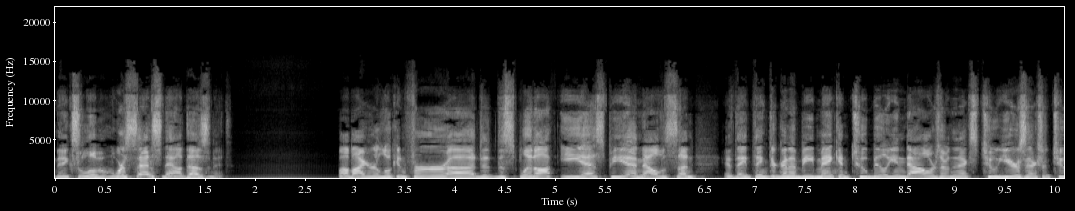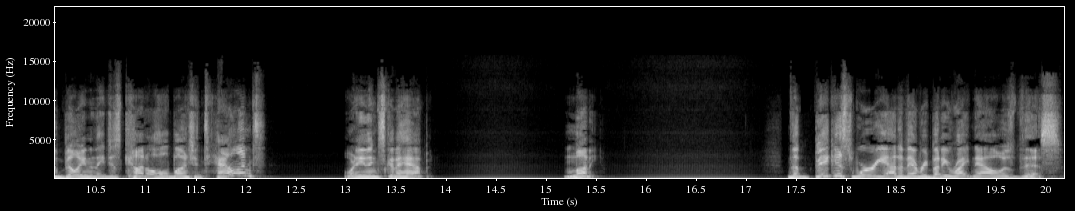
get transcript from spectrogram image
Makes a little bit more sense now, doesn't it? Bob Iger looking for uh, to, to split off ESPN. Now all of a sudden, if they think they're going to be making two billion dollars over the next two years, an extra two billion, and they just cut a whole bunch of talent, what do you think's going to happen? Money. The biggest worry out of everybody right now is this:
